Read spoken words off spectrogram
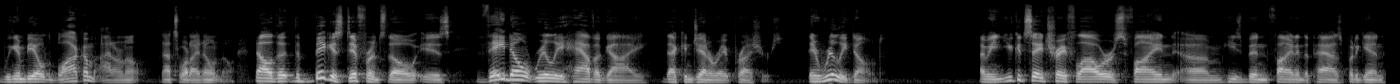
we going to be able to block them? I don't know. That's what I don't know. Now, the, the biggest difference, though, is they don't really have a guy that can generate pressures. They really don't. I mean, you could say Trey Flowers, fine. Um, he's been fine in the past, but again,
